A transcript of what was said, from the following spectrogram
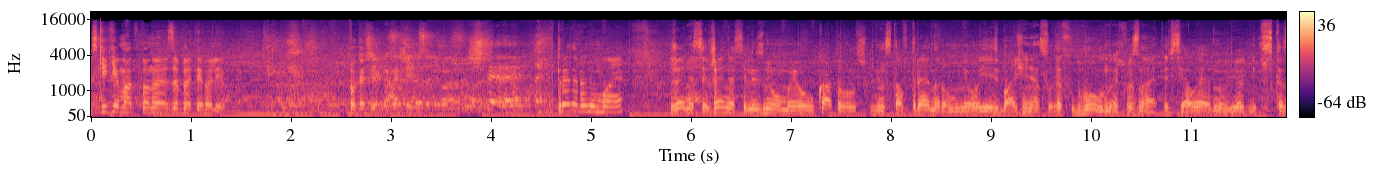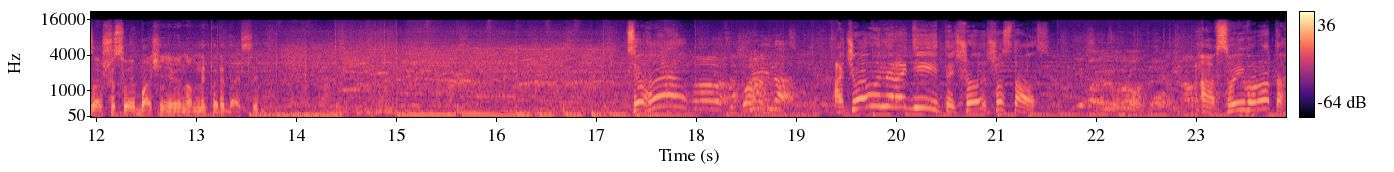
Скільки Мак планує забити голів? Покажи, покажи. Тренера немає. Женя, Женя Селезньов, ми його укатували, щоб він став тренером. У нього є бачення своє футболу, ну, як ви знаєте всі, але ну, він сказав, що своє бачення він нам не передасть сьогодні. Це гол? А чого ви не радієте? Що, що сталося? А, в свої ворота?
